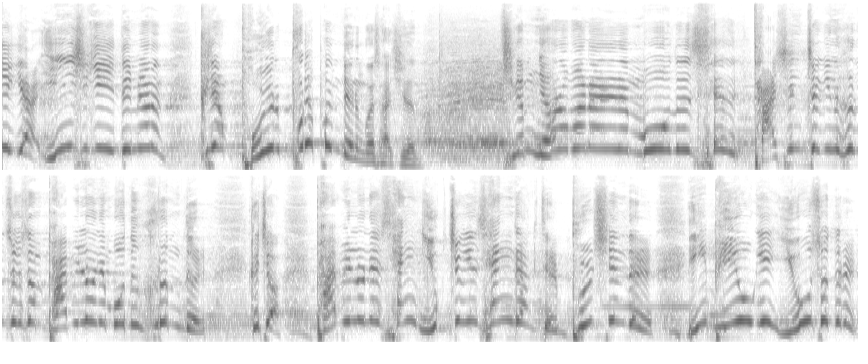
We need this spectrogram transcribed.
얘기야. 인식이 되면 그냥 보혈을 뿌려버리면 되는 거야 사실은. 지금 여러분 안에는 모든 세, 다신적인 흐름 속에서 바빌론의 모든 흐름들, 그렇죠? 바빌론의 생, 육적인 생각들, 불신들, 이 비옥의 요소들을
